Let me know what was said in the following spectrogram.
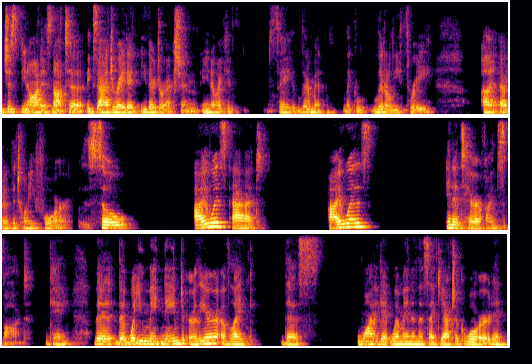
just being honest, not to exaggerate it either direction. You know, I could say like literally three uh, out of the twenty four. So I was at, I was in a terrifying spot. Okay. The, the what you named earlier of like this want to get women in the psychiatric ward. And,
